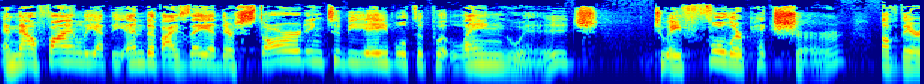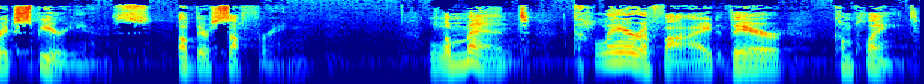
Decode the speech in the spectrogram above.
And now, finally, at the end of Isaiah, they're starting to be able to put language to a fuller picture of their experience, of their suffering. Lament clarified their complaint.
